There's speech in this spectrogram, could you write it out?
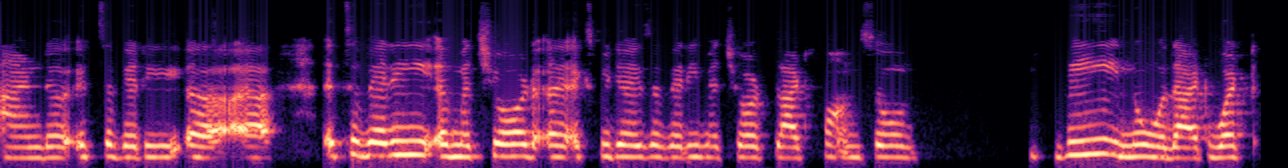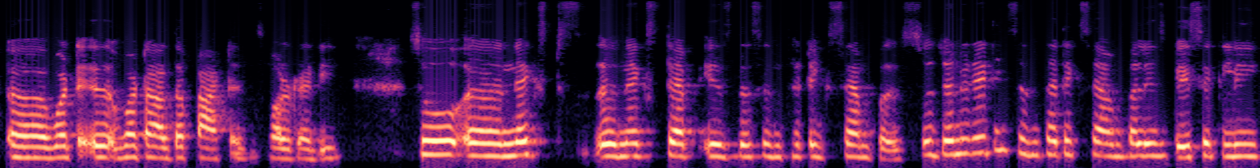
and it's a very it's a very matured expedia is a very matured platform. So we know that what uh, what uh, what are the patterns already. So uh, next uh, next step is the synthetic samples. So generating synthetic sample is basically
